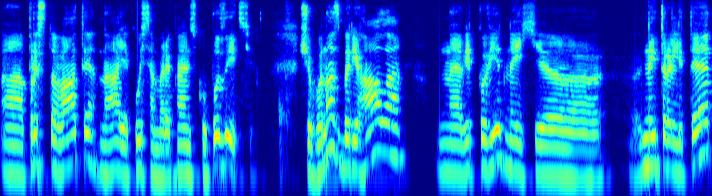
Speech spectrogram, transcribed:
а, приставати на якусь американську позицію, щоб вона зберігала відповідний е, нейтралітет,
